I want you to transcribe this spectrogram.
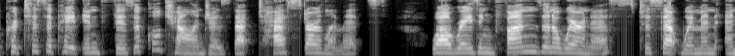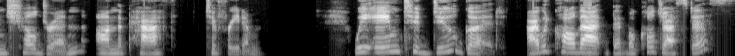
participate in physical challenges that test our limits while raising funds and awareness to set women and children on the path to freedom. We aim to do good. I would call that biblical justice,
